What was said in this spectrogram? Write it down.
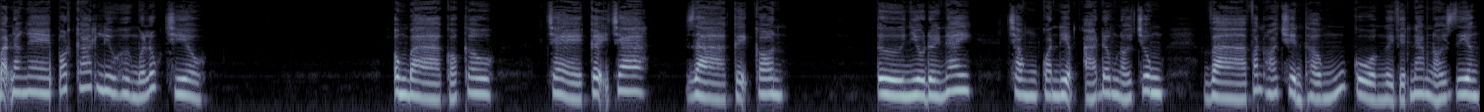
bạn đang nghe podcast Lưu Hương mới lúc chiều. Ông bà có câu, trẻ cậy cha, già cậy con. Từ nhiều đời nay, trong quan niệm Á Đông nói chung và văn hóa truyền thống của người Việt Nam nói riêng,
